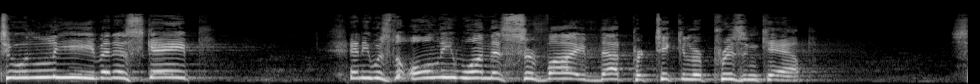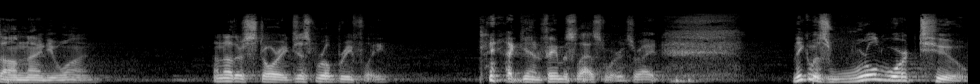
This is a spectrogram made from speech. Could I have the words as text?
to leave and escape. And he was the only one that survived that particular prison camp. Psalm 91. Another story, just real briefly. Again, famous last words, right? I think it was World War II,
